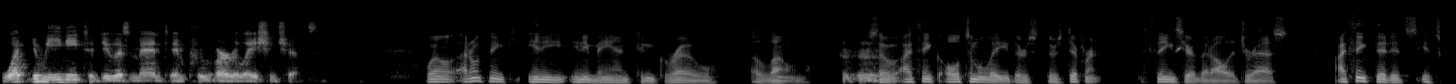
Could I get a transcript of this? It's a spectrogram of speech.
what do we need to do as men to improve our relationships? Well, I don't think any any man can grow alone. Mm-hmm. So I think ultimately there's there's different things here that I'll address. I think that it's it's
